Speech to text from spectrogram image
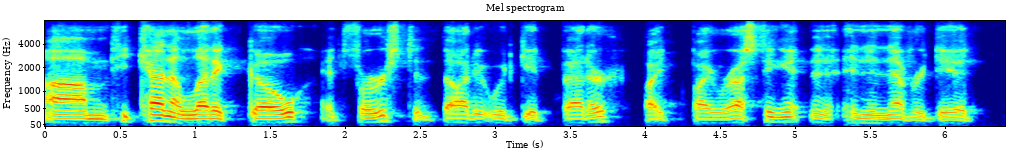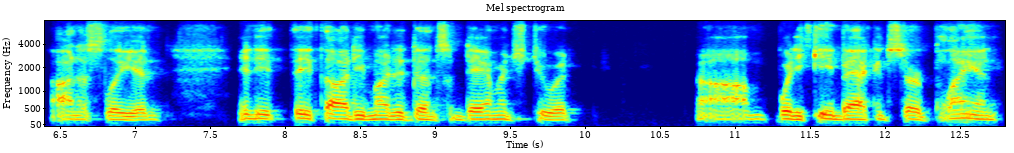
Um, he kind of let it go at first and thought it would get better by by resting it, and, and it never did, honestly. And and it, they thought he might have done some damage to it um, when he came back and started playing.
